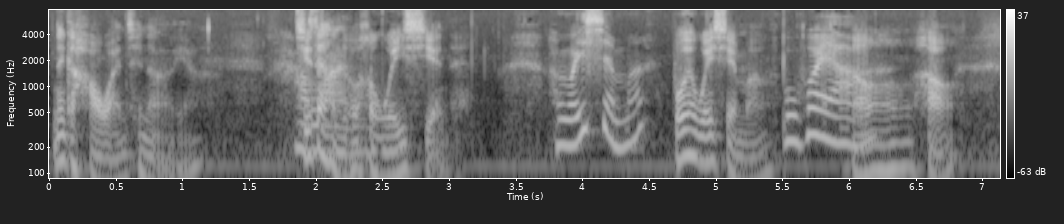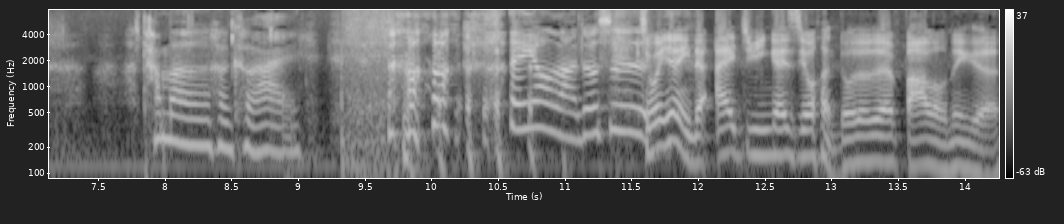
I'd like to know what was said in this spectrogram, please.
那个好玩在哪里啊？其实很多很危险的，很危险吗？不会危险吗？不会啊。哦，好，他们很可爱。没有啦，就是。请问一下，你的 IG 应该是有很多都在 follow 那个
